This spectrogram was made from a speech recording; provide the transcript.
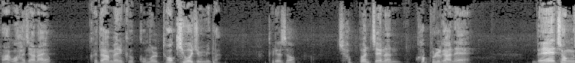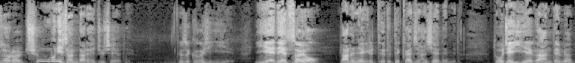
라고 하잖아요. 그 다음에는 그 꿈을 더 키워줍니다. 그래서 첫 번째는 커플 간에 내 정서를 충분히 전달해 주셔야 돼요. 그래서 그것이 이해, 이해됐어요. 라는 얘기를 들을 때까지 하셔야 됩니다. 도저히 이해가 안 되면,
